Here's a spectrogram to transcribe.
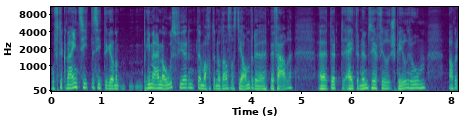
Auf der Gemeindeseite seid ihr ja primär noch ausführend, dann macht ihr noch das, was die anderen befehlen. Äh, dort hat er nicht mehr sehr viel Spielraum. Aber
